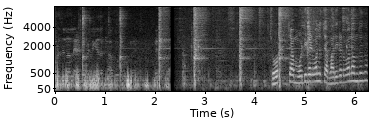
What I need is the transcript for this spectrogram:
ओरिजिनल हेड मिल गया था ठाकुर को मेरे छोट मोटी कट वाला चाहे बारी कट वाला हमसे तो।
